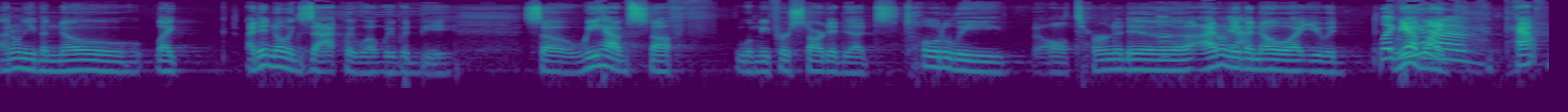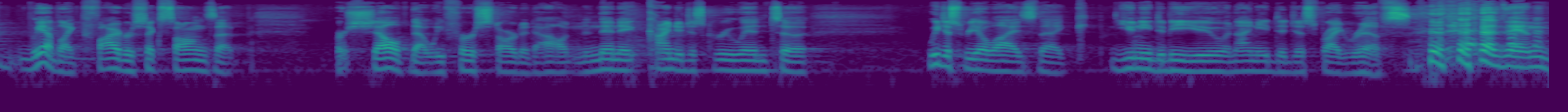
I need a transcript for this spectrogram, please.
I don't even know, like, I didn't know exactly what we would be. So we have stuff when we first started that's totally alternative. Oh, I don't yeah. even know what you would. Like, we, we have, have- like half. We have like five or six songs that are shelved that we first started out, and then it kind of just grew into we just realized like you need to be you and I need to just write riffs. and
